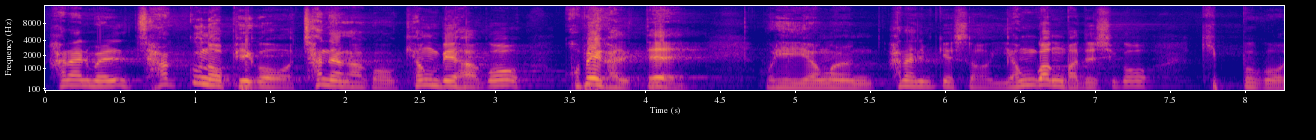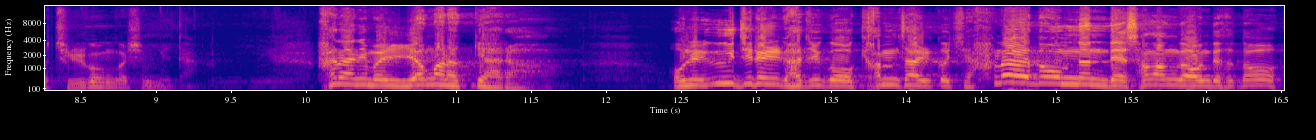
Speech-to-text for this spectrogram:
하나님을 자꾸 높이고 찬양하고 경배하고 고백할 때 우리의 영은 하나님께서 영광 받으시고 기쁘고 즐거운 것입니다. 하나님을 영원하게 하라. 오늘 의지를 가지고 감사할 것이 하나도 없는 내 상황 가운데서도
